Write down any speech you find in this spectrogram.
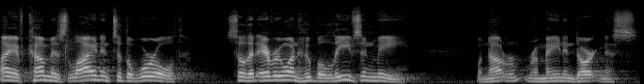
I have come as light into the world, so that everyone who believes in me will not remain in darkness.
